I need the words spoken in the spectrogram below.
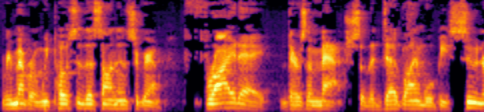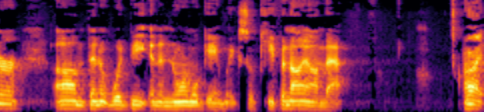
remember, we posted this on Instagram. Friday, there's a match. So the deadline will be sooner um, than it would be in a normal game week. So keep an eye on that. All right.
